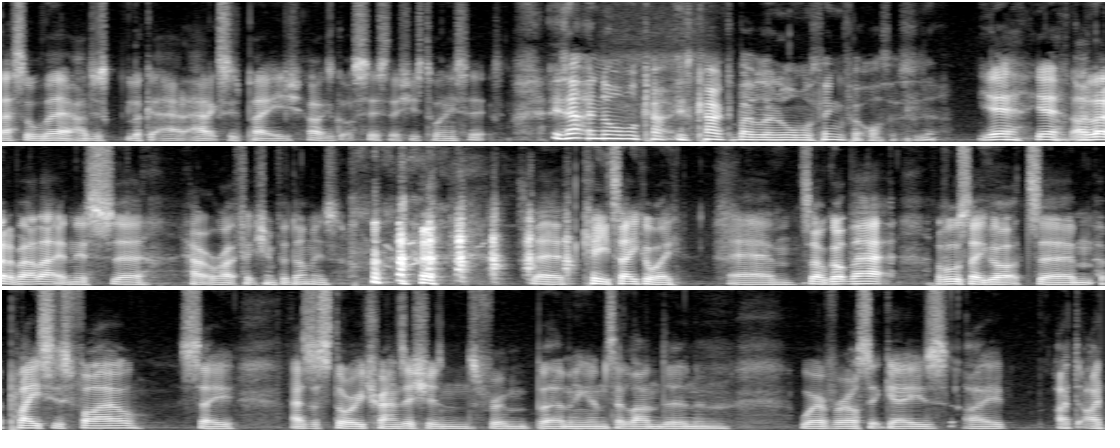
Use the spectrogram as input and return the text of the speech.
that's all there. I just look at Alex's page. Oh, he's got a sister. She's 26. Is that a normal? Ca- is character bible a normal thing for authors? Is it? Yeah, yeah. I learned about that in this uh, How to Write Fiction for Dummies. the key takeaway. Um, so I've got that. I've also got um, a places file. So as a story transitions from Birmingham to London and wherever else it goes, I I, I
